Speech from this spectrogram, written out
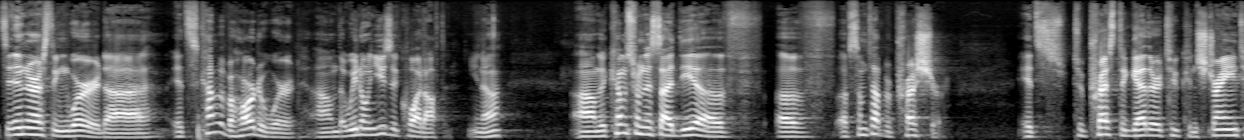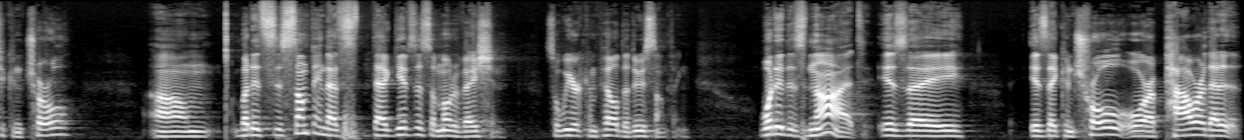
It's an interesting word. Uh, it's kind of a harder word um, that we don't use it quite often, you know? Um, it comes from this idea of, of, of some type of pressure. It's to press together, to constrain, to control. Um, but it's, it's something that's, that gives us a motivation. So we are compelled to do something. What it is not is a, is a control or a power that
